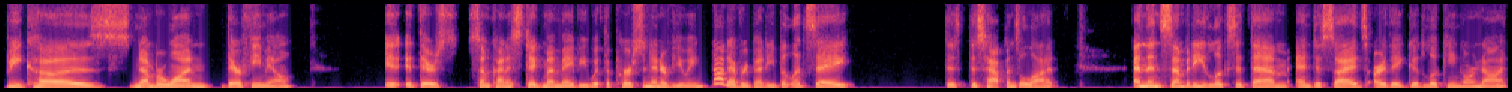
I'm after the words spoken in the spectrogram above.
because number one they're female. It, it, there's some kind of stigma maybe with the person interviewing not everybody but let's say this this happens a lot. And then somebody looks at them and decides are they good looking or not?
